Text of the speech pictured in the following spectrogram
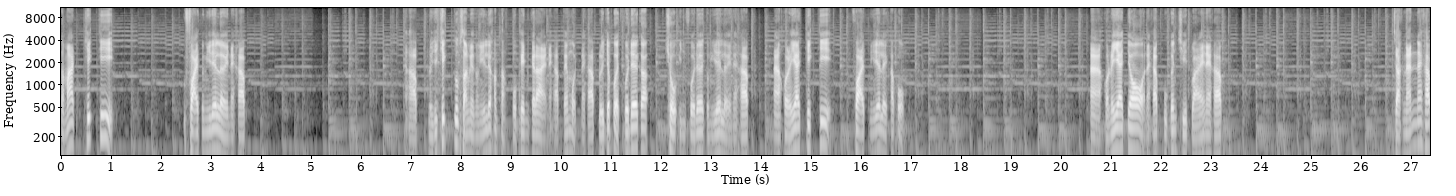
สามารถคลิกที่ไฟล์ตรงนี้ได้เลยนะครับนะครับ หรือจะคลิกรูปสามเหลี่ยมตรงนี้เลือกคำสั่ง Open ก็ได้นะครับได้หมดนะครับ หรือจะเปิดโฟลเดอร์ก็ Show in Folder ตรงนี้ได้เลยนะครับอ่าขออนุญาตคลิกที่ไฟล์ตรงนี้ได้เลยครับผม อ่าขออนุญาตย่อนะครับ Google Sheet ไว้นะครับ จากนั้นนะครับ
